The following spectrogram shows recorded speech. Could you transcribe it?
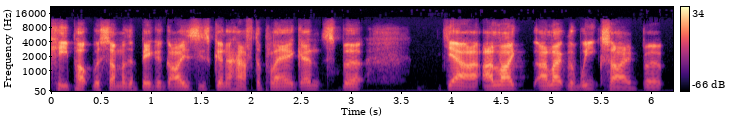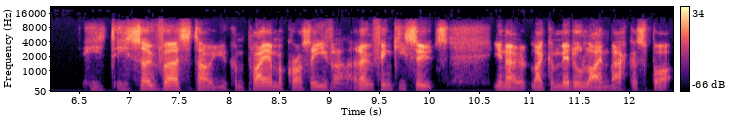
keep up with some of the bigger guys he's going to have to play against. But yeah, I like I like the weak side, but he's he's so versatile. You can play him across either. I don't think he suits, you know, like a middle linebacker spot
